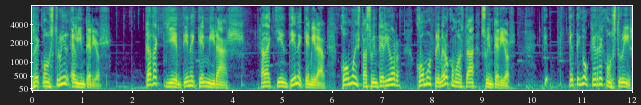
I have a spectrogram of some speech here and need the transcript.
reconstruir el interior. Cada quien tiene que mirar, cada quien tiene que mirar cómo está su interior, cómo, primero cómo está su interior. qué tengo que reconstruir?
